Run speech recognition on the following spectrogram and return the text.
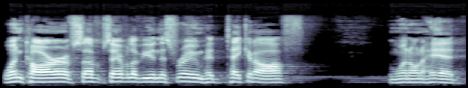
One car of several of you in this room had taken off and went on ahead.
